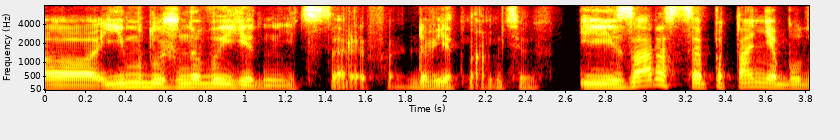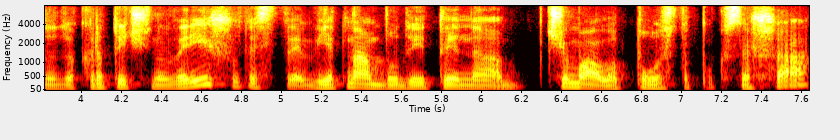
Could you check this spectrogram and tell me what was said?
е, йому дуже невигідні ці тарифи для в'єтнамців. І зараз це питання буде критично вирішуватися. В'єтнам буде йти на чимало поступок США,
